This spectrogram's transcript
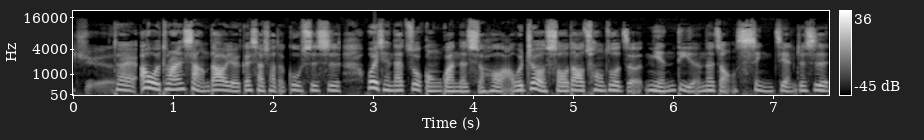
觉。对啊，我突然想到有一个。一个小小的故事是，我以前在做公关的时候啊，我就有收到创作者年底的那种信件，就是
